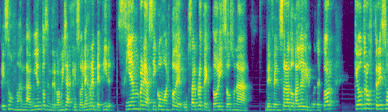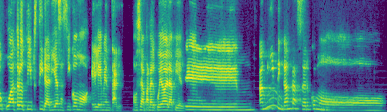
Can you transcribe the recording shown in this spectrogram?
esos mandamientos, entre comillas, que solés repetir siempre, así como esto de usar protector y sos una defensora total del protector? ¿Qué otros tres o cuatro tips tirarías así como elemental? O sea, para el cuidado de la piel. Eh, a mí me encanta hacer como.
